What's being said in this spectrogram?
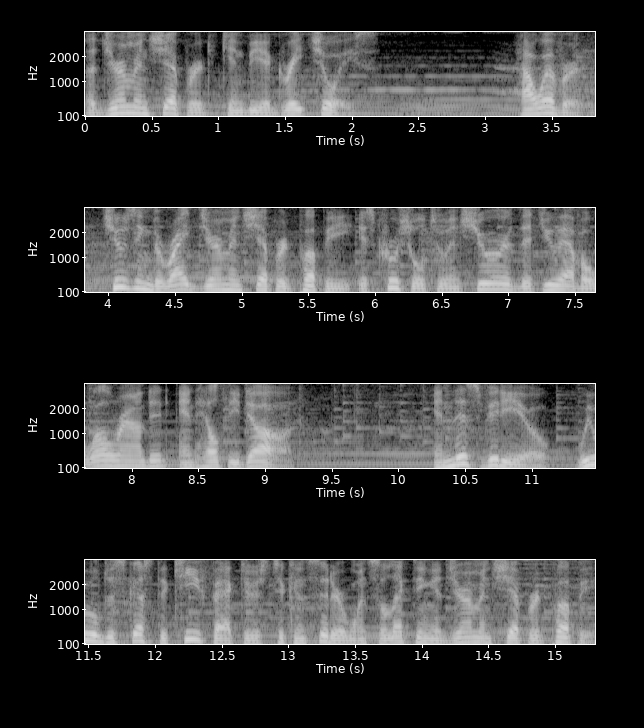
a German Shepherd can be a great choice. However, choosing the right German Shepherd puppy is crucial to ensure that you have a well-rounded and healthy dog. In this video, we will discuss the key factors to consider when selecting a German Shepherd puppy.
